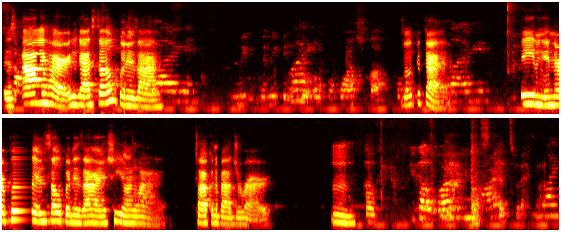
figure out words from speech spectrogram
His eye hurt. He got soap in his eye. Look at that. Even in there putting soap in his eye and she on live talking about Gerard. Mm. Okay. You got water in your eye? That's what I thought.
